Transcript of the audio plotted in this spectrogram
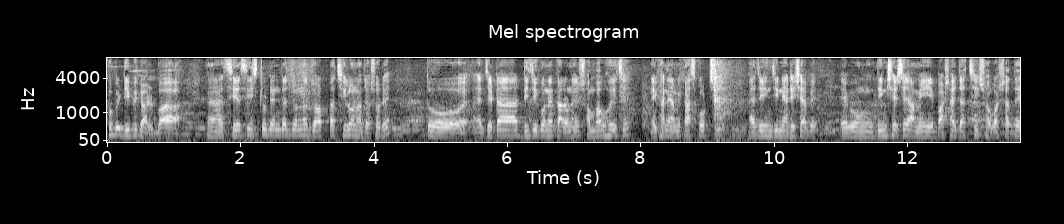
খুবই ডিফিকাল্ট বা সিএসসি স্টুডেন্টদের জন্য জবটা ছিল না যশোরে। তো যেটা ডিজিকনের কারণে সম্ভব হয়েছে, এখানে আমি কাজ করছি অ্যাজ এ ইঞ্জিনিয়ার হিসাবে। এবং দিন শেষে আমি বাসায় যাচ্ছি, সবার সাথে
